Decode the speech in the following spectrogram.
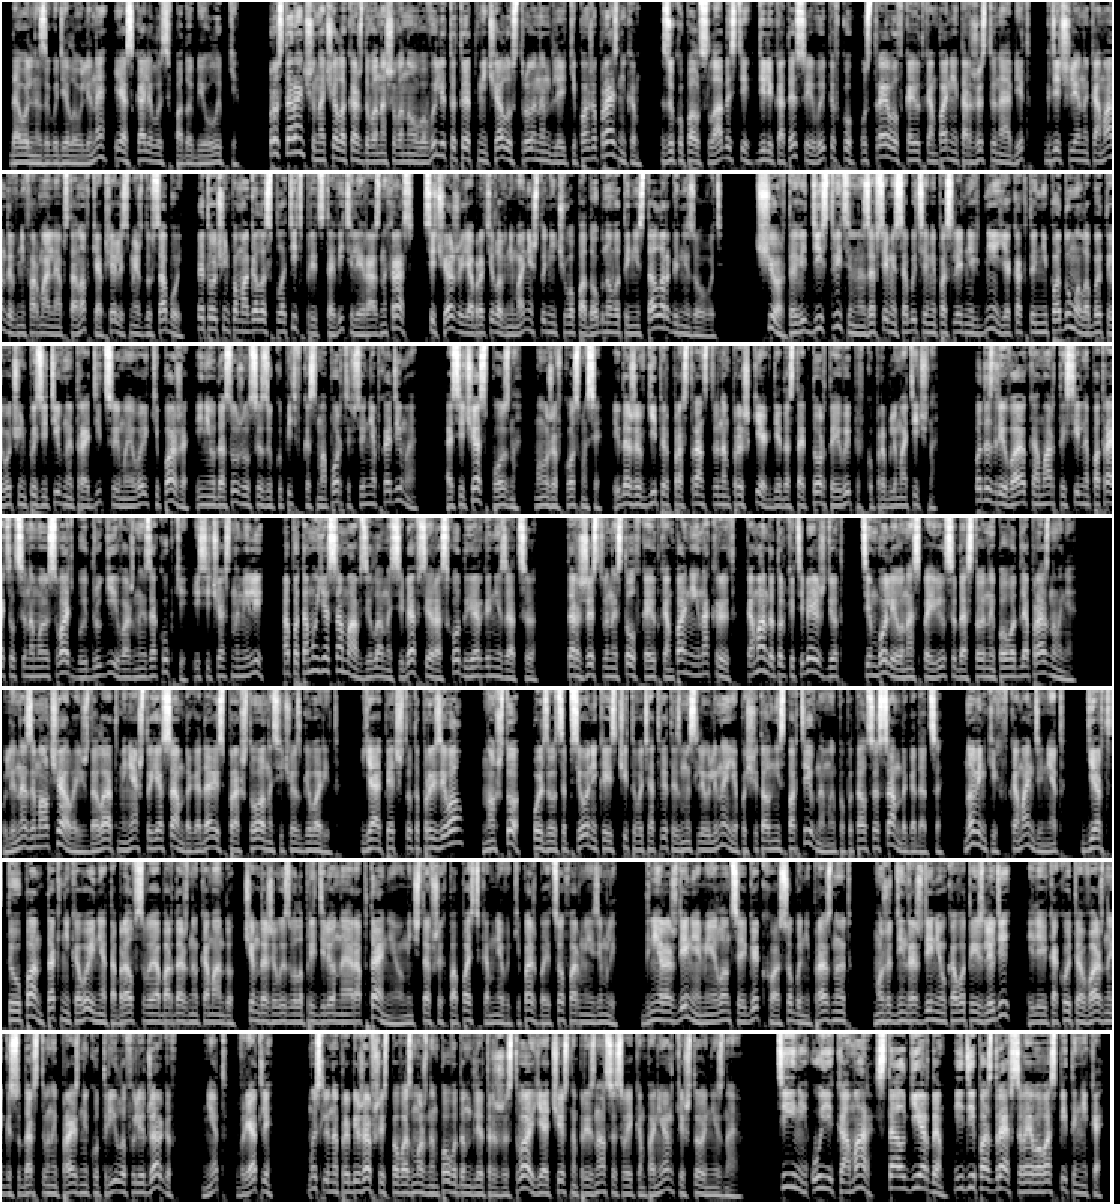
Довольно загудела Улине и оскалилась в подобии улыбки. Просто раньше начало каждого нашего нового вылета ты отмечал устроенным для экипажа праздником, Закупал сладости, деликатесы и выпивку, устраивал в кают-компании торжественный обед, где члены команды в неформальной обстановке общались между собой. Это очень помогало сплотить представителей разных рас. Сейчас же я обратила внимание, что ничего подобного ты не стал организовывать. Черт, а ведь действительно, за всеми событиями последних дней я как-то не подумал об этой очень позитивной традиции моего экипажа и не удосужился закупить в космопорте все необходимое. А сейчас поздно, мы уже в космосе, и даже в гиперпространственном прыжке, где достать торты и выпивку проблематично. Подозреваю, Комар, ты сильно потратился на мою свадьбу и другие важные закупки, и сейчас на мели, а потому я сама взяла на себя все расходы и организацию. Торжественный стол в кают-компании накрыт, команда только тебя и ждет. Тем более у нас появился достойный повод для празднования. Улина замолчала и ждала от меня, что я сам догадаюсь, про что она сейчас говорит. Я опять что-то прозевал? Но что, пользоваться псионикой и считывать ответ из мысли Улине я посчитал неспортивным и попытался сам догадаться. Новеньких в команде нет. Герт Теупан так никого и не отобрал в свою абордажную команду, чем даже вызвал определенное роптание у мечтавших попасть ко мне в экипаж бойцов армии Земли. Дни рождения Мейлонца и Гекху особо не празднуют. Может, день рождения у кого-то из людей? Или какой-то важный государственный праздник у трилов или джаргов? Нет, вряд ли. Мысленно пробежавшись по возможным поводам для торжества, я честно признался своей компаньонке, что не знаю. «Тини Уи Камар стал гердом, иди поздравь своего воспитанника!»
